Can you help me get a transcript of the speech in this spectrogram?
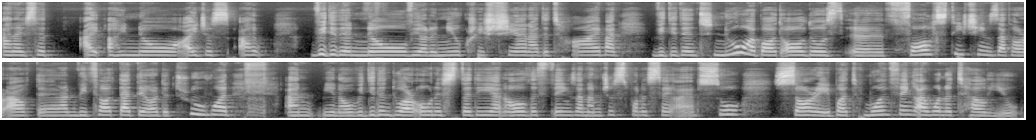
And I said, I, I know, I just, I, we didn't know we are a new christian at the time and we didn't know about all those uh, false teachings that are out there and we thought that they are the true one and you know we didn't do our own study and all the things and i'm just want to say i am so sorry but one thing i want to tell you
